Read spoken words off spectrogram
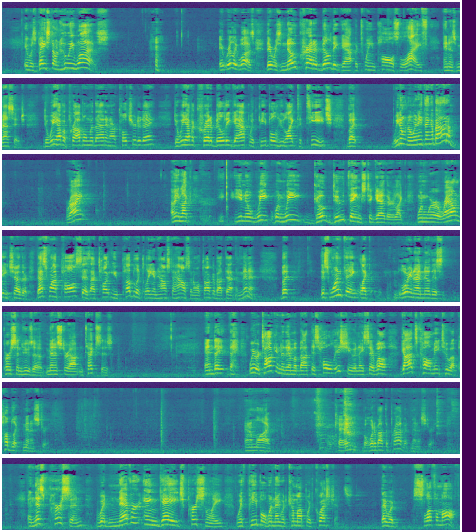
it was based on who he was. it really was. There was no credibility gap between Paul's life and his message. Do we have a problem with that in our culture today? do we have a credibility gap with people who like to teach, but we don't know anything about them? Right? I mean, like, you know, we when we go do things together, like when we're around each other, that's why Paul says, I taught you publicly and house to house, and I'll talk about that in a minute. But this one thing, like Lori and I know this person who's a minister out in Texas. And they, they, we were talking to them about this whole issue, and they said, Well, God's called me to a public ministry. And I'm like, Okay, but what about the private ministry? And this person would never engage personally with people when they would come up with questions. They would slough them off.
